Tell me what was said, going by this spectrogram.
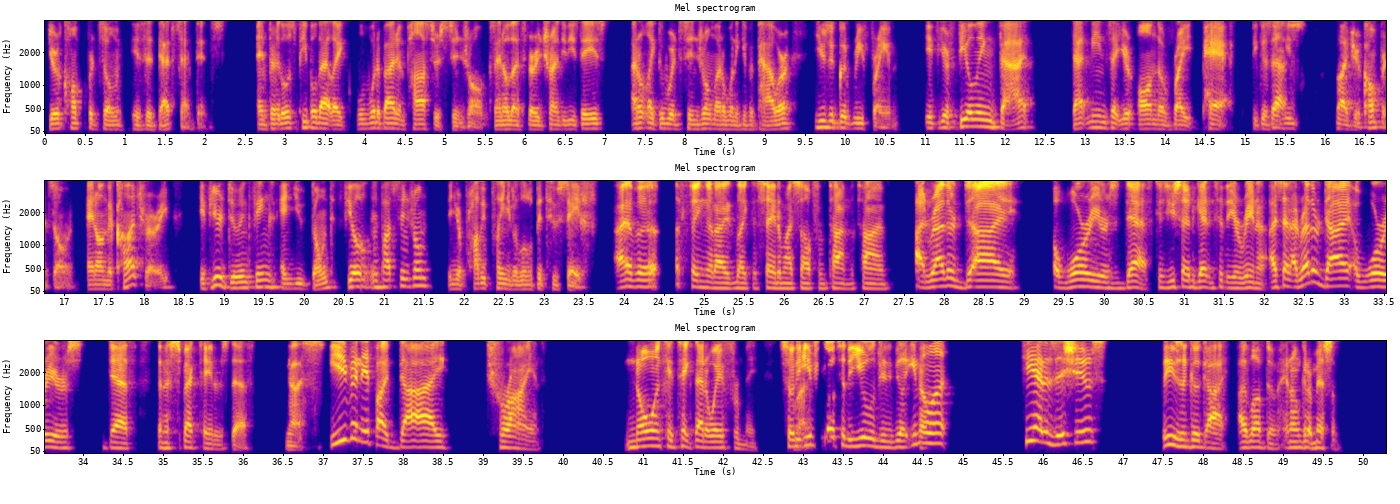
your comfort zone is a death sentence. And for those people that like, well, what about imposter syndrome? Because I know that's very trendy these days. I don't like the word syndrome. I don't want to give it power. Here's a good reframe. If you're feeling that, that means that you're on the right path because that means outside your comfort zone. And on the contrary, if you're doing things and you don't feel imposter syndrome, then you're probably playing it a little bit too safe. I have a, a thing that I'd like to say to myself from time to time. I'd rather die a warrior's death because you said get into the arena. I said I'd rather die a warrior's death than a spectator's death. Yes. Even if I die trying, no one can take that away from me. So to even go to the eulogy and be like, you know what? He had his issues, but he was a good guy. I loved him and I'm going to miss him.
